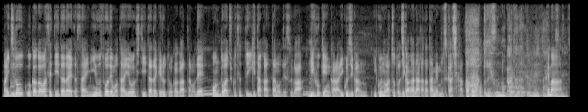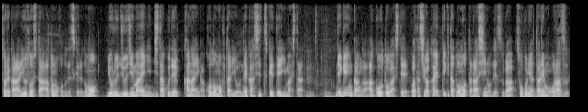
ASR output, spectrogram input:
まあ、一度伺わせていただいた際に郵送でも対応していただけると伺ったので、本当は直接行きたかったのですが、岐阜県から行く時間、行くのはちょっと時間がなかったため難しかったとのことです。岐阜の方だとね、で、ですまあね。、それから郵送した後のことですけれども、夜10時前に自宅で家内が子供2人を寝かしつけていました。で、玄関が開く音がして、私が帰ってきたと思ったらしいのですが、そこには誰もおらず、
